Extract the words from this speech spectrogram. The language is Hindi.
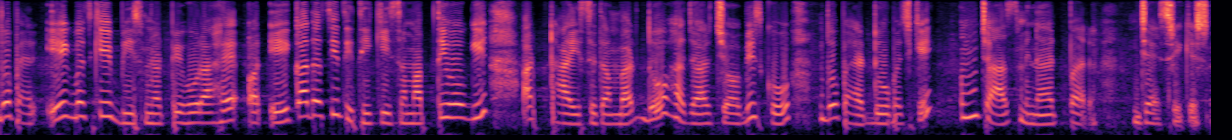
दोपहर एक बज के बीस मिनट पर हो रहा है और एकादशी तिथि की समाप्ति होगी 28 सितंबर 2024 को दोपहर दो बज के उनचास मिनट पर। जय श्री कृष्ण।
